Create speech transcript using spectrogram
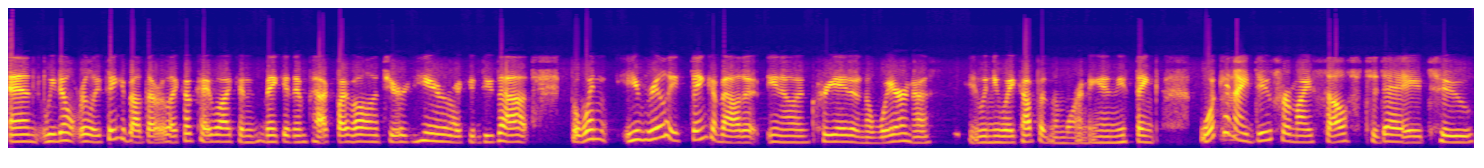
and we don't really think about that. We're like, okay, well, I can make an impact by volunteering here. I can do that. But when you really think about it, you know, and create an awareness when you wake up in the morning and you think, what can I do for myself today to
